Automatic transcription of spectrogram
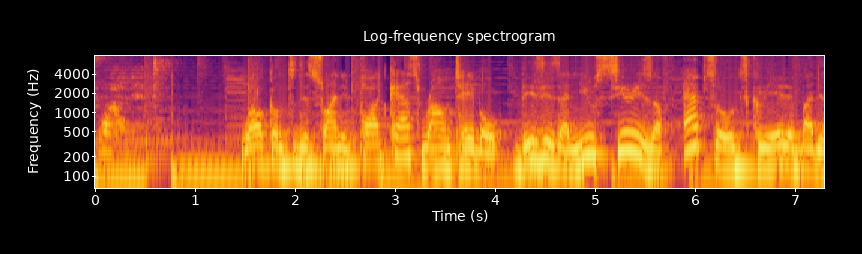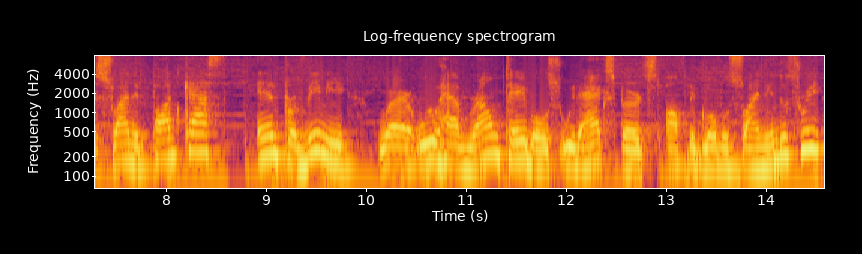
Swine It. Welcome to the Swine It Podcast Roundtable. This is a new series of episodes created by the Swine It Podcast and Provimi, where we'll have roundtables with experts of the global swine industry,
